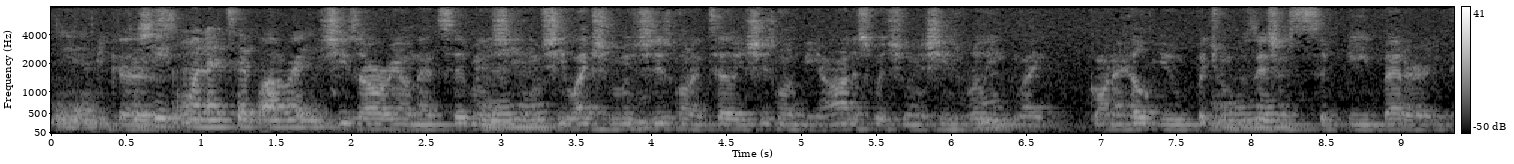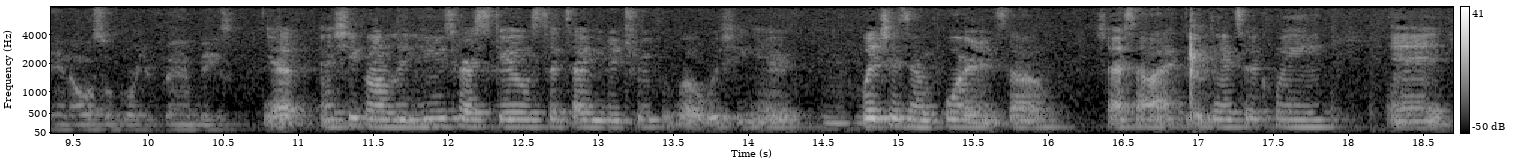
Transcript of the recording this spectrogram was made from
Yeah, Because- she's on that tip already. She's already on that tip, and she Mhm. if she likes you. she's gonna tell you. She's gonna be honest with you, and she's really Mhm. like gonna help you, put you in Mhm. positions to be better, and also grow your fan base. Yep, and she's gonna use her skills to tell you the truth about what she hears. Mhm. which is important. So shouts out again to the queen. And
